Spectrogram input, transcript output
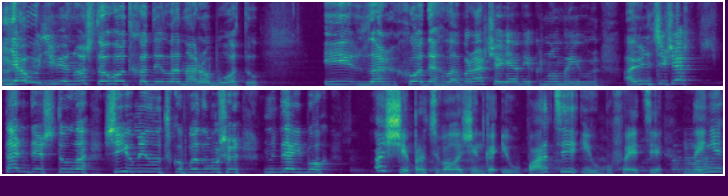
Я у 90 год ходила на роботу. І заходить главврач, а я вікно мию. А він зараз стань де стула, сію минутку, тому що, не дай Бог, А ще працювала жінка і у партії, і у буфеті. Нині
